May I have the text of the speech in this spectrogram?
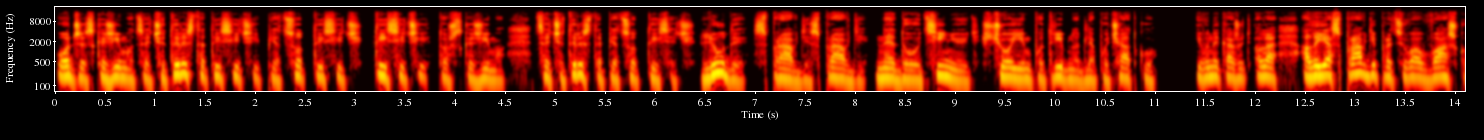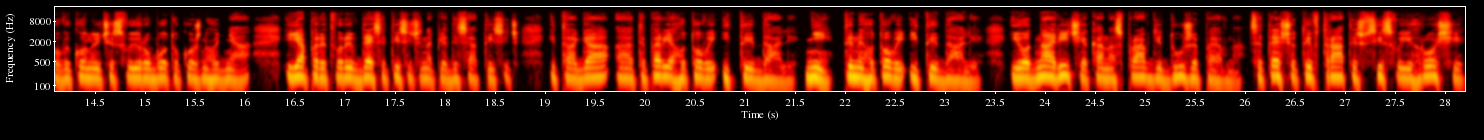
Отже, скажімо, це 400 тисяч, 500 тисяч, тисячі, тож скажімо, це 400-500 тисяч. Люди справді, справді недооцінюють, що їм потрібно для початку і вони кажуть, але але я справді працював важко, виконуючи свою роботу кожного дня, і я перетворив 10 тисяч на 50 тисяч, і так я, тепер я готовий іти далі. Ні, ти не готовий іти далі. І одна річ, яка насправді дуже певна, це те, що ти втратиш всі свої гроші.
